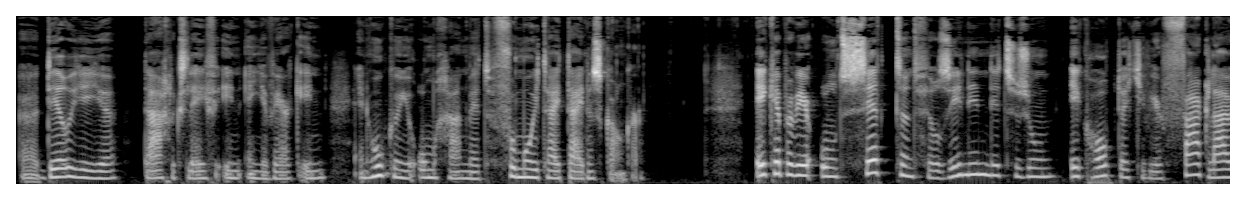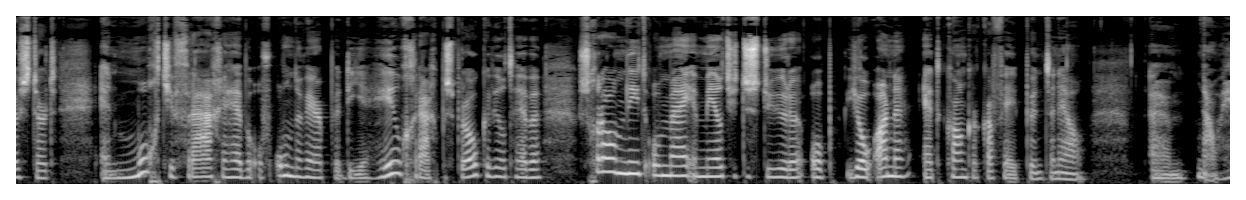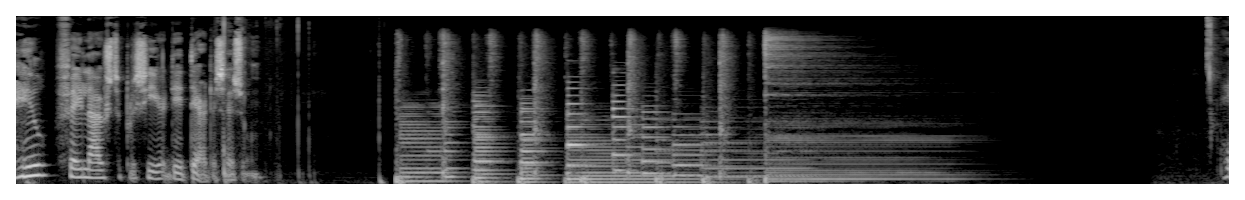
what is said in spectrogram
uh, deel je je dagelijks leven in en je werk in en hoe kun je omgaan met vermoeidheid tijdens kanker. Ik heb er weer ontzettend veel zin in dit seizoen. Ik hoop dat je weer vaak luistert. En mocht je vragen hebben of onderwerpen die je heel graag besproken wilt hebben, schroom niet om mij een mailtje te sturen op joanne.kankercafé.nl. Um, ehm, nou, heel veel luisterplezier dit derde seizoen.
